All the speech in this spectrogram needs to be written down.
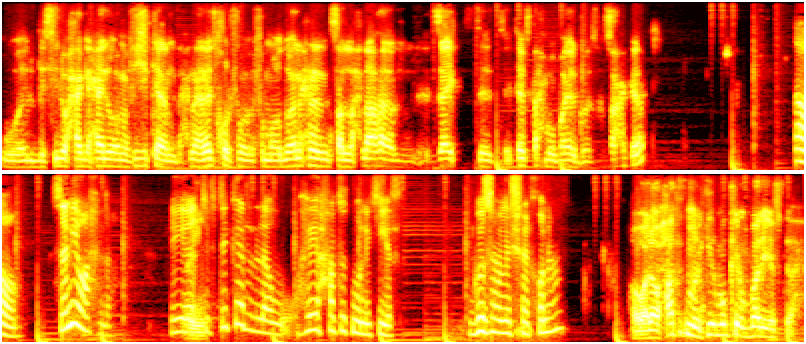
والبسي له حاجة حلوة ما فيش الكلام ده. إحنا هندخل في موضوع إن إحنا نصلح لها إزاي تفتح موبايل جوزها صح كده؟ آه ثانية واحدة. هي أيوة. تفتكر لو هي حطت مانيكير جوزها مش هيخونها؟ هو لو حاطط مانيكير ممكن الموبايل يفتح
